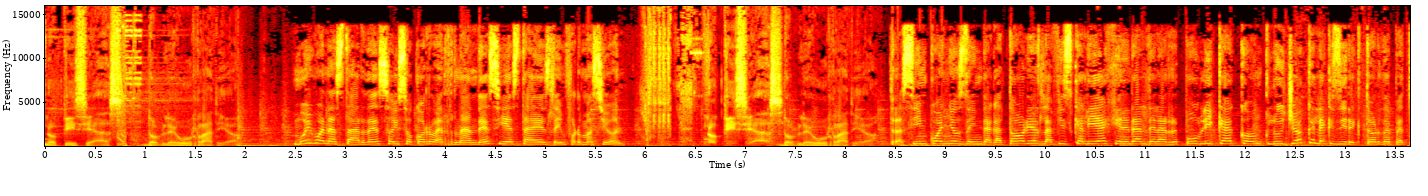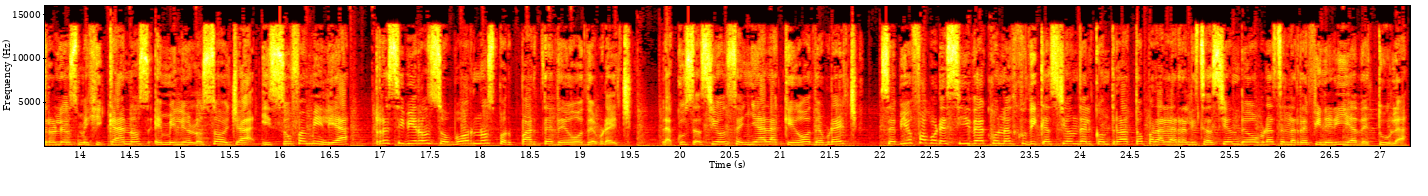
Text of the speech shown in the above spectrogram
Noticias W Radio. Muy buenas tardes, soy Socorro Hernández y esta es la información. Noticias W Radio. Tras cinco años de indagatorias, la Fiscalía General de la República concluyó que el exdirector de Petróleos Mexicanos, Emilio Lozoya, y su familia recibieron sobornos por parte de Odebrecht. La acusación señala que Odebrecht se vio favorecida con la adjudicación del contrato para la realización de obras de la refinería de Tula.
